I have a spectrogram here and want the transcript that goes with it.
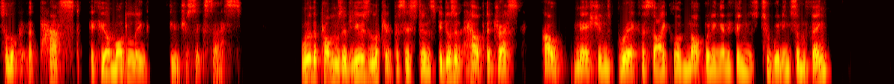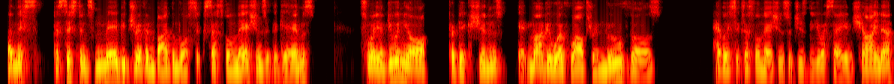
to look at the past if you're modeling future success. One of the problems of using looking at persistence, it doesn't help address how nations break the cycle of not winning anything to winning something. And this persistence may be driven by the most successful nations at the games. So when you're doing your predictions, it might be worthwhile to remove those heavily successful nations such as the USA and China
